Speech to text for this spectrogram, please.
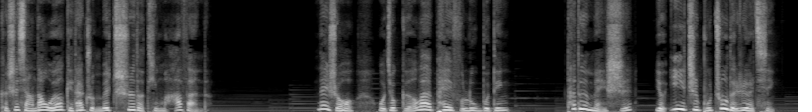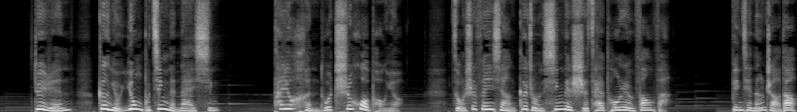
可是想到我要给它准备吃的，挺麻烦的。那时候我就格外佩服陆布丁。他对美食有抑制不住的热情，对人更有用不尽的耐心。他有很多吃货朋友，总是分享各种新的食材烹饪方法，并且能找到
